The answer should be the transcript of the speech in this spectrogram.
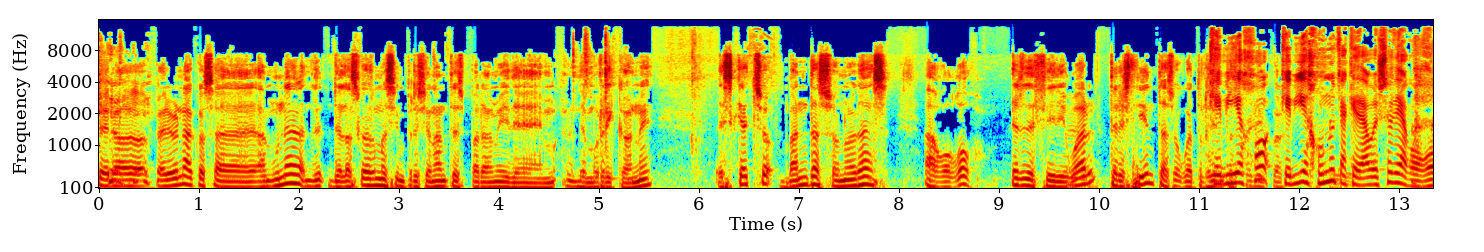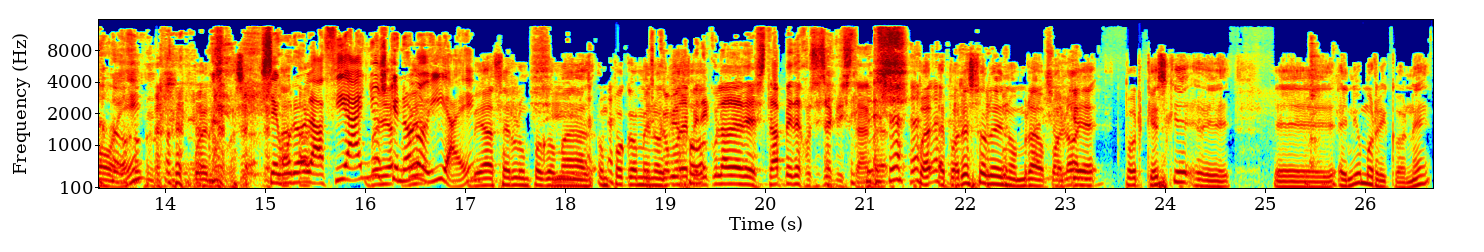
Pero, pero una cosa, una de las cosas más impresionantes para mí de, de Morricone es que ha hecho bandas sonoras a gogo. Es decir, igual 300 o 400 Qué viejo, qué viejo uno te ha quedado eso de agogó, ¿eh? bueno, Seguro, la hacía años que no lo oía, ¿eh? Voy a hacerlo un poco más, un poco menos es como de película de destape de José Sacristán. Eh, por, eso lo he nombrado, porque, porque es que eh, eh, Ennio Morricone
